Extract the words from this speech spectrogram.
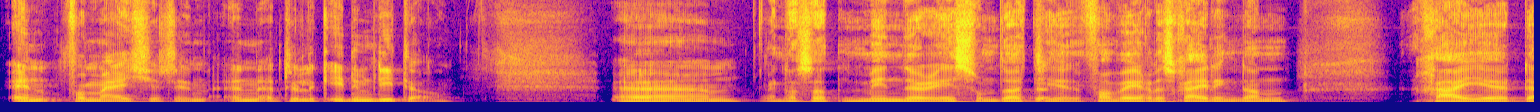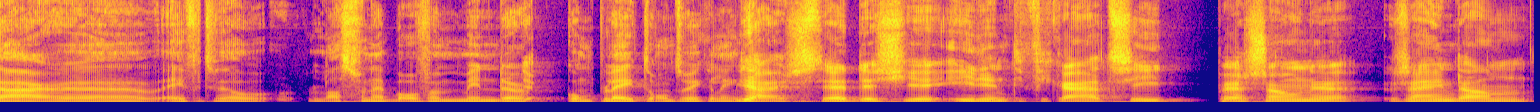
en voor meisjes en, en natuurlijk idem dito. Um, en als dat minder is, omdat je vanwege de scheiding, dan ga je daar uh, eventueel last van hebben of een minder complete ontwikkeling. Juist, hè, dus je identificatiepersonen zijn dan,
